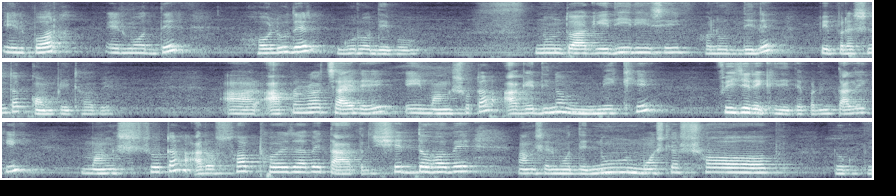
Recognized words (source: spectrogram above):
এরপর এর মধ্যে হলুদের গুঁড়ো দেব। নুন তো আগে দিয়ে দিয়েছি। হলুদ দিলে প্রিপারেশনটা কমপ্লিট হবে। আর আপনারা চাইলে এই মাংসটা আগের দিনও মেখে ফ্রিজে রেখে দিতে পারেন। তাহলে কি মাংসটা আরও সফট হয়ে যাবে, তাড়াতাড়ি সেদ্ধ হবে, মাংসের মধ্যে নুন, মশলা সব ঢুকবে।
